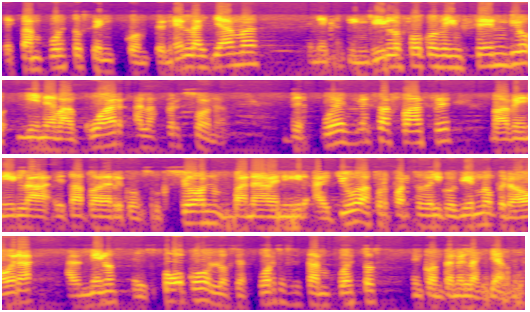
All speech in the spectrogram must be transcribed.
están puestos en contener las llamas, en extinguir los focos de incendio y en evacuar a las personas. Después de esa fase va a venir la etapa de reconstrucción, van a venir ayudas por parte del gobierno, pero ahora al menos el foco, los esfuerzos están puestos en contener las llamas.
